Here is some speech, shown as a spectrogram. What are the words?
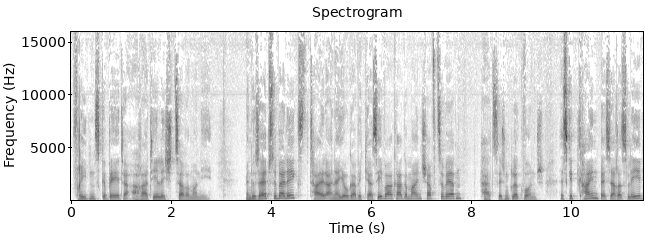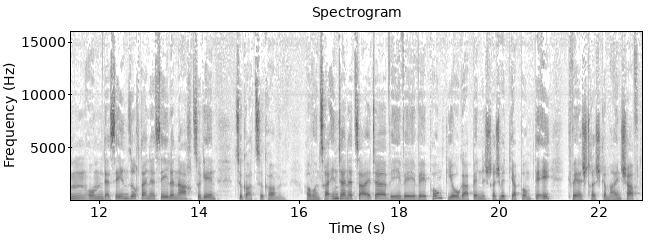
Friedensgebete, Arati, Lichtzeremonie. Wenn du selbst überlegst, Teil einer Yoga Vidya Sevaka Gemeinschaft zu werden, herzlichen Glückwunsch. Es gibt kein besseres Leben, um der Sehnsucht deiner Seele nachzugehen, zu Gott zu kommen. Auf unserer Internetseite www.yoga-vidya.de Gemeinschaft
